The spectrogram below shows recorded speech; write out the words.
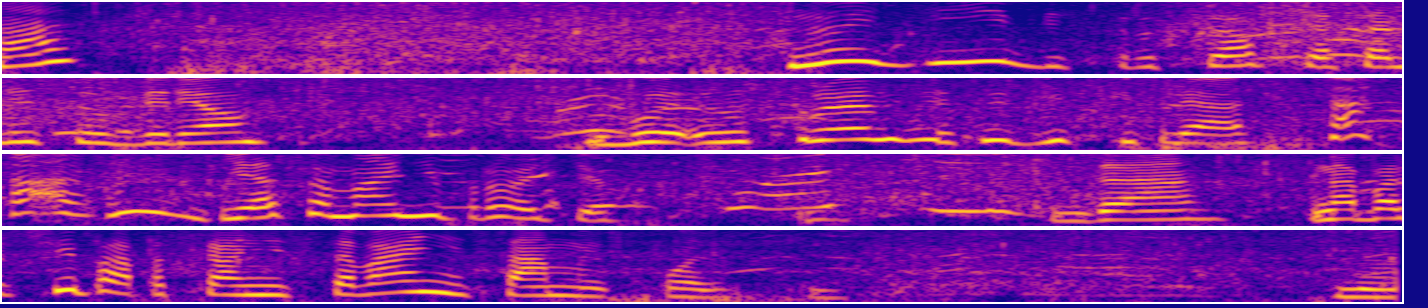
А? Ну иди, без трусов, сейчас Алису уберем. Устроим здесь нудистский пляж. Я сама не против. Да. На большие папа сказал, не вставай, они самые скользкие. Да.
